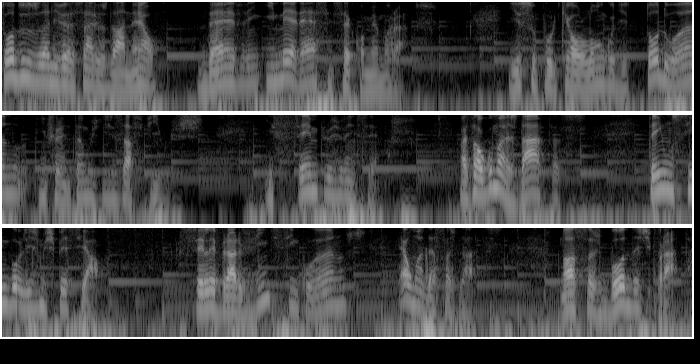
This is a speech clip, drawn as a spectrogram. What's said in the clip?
Todos os aniversários da ANEL devem e merecem ser comemorados. Isso porque ao longo de todo o ano enfrentamos desafios e sempre os vencemos. Mas algumas datas têm um simbolismo especial. Celebrar 25 anos é uma dessas datas. Nossas bodas de prata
